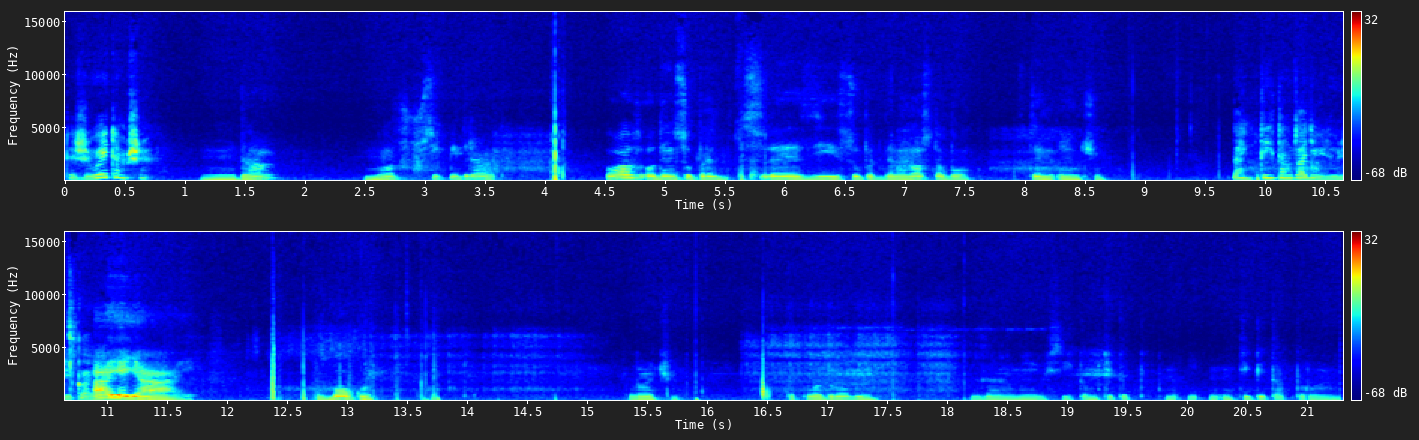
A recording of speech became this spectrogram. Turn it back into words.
Ти живий там ще? М, Да. Можу всі підряд. Ось один супер з- е, зі супер 90 або з тим іншим. Дань, ти там ззаді відволікай. Ай-яй-яй. Збоку. Коротше, таку от роблю. Зараз ми всі там тільки, тільки так порвемо.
